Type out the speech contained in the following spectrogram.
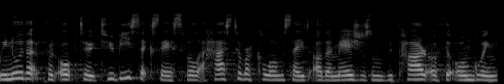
We know that for opt-out to be successful, it has to work alongside other measures and will be part of the ongoing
